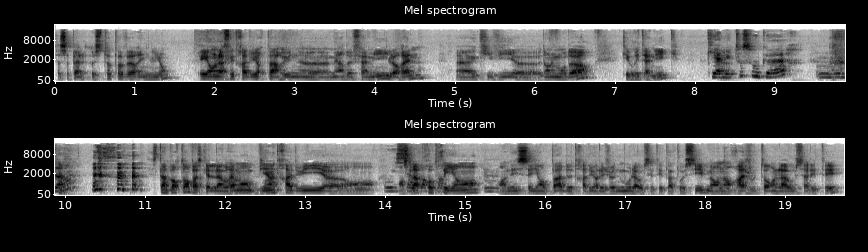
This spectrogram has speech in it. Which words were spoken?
Ça s'appelle A Stopover in Lyon. Et on l'a fait traduire par une euh, mère de famille, Lorraine, qui vit dans le Mont d'Or, qui est britannique. Qui a mis tout son cœur dedans. c'est important parce qu'elle l'a vraiment bien traduit euh, en, se l'appropriant, mm. en n'essayant pas de traduire les jeux de mots là où c'était pas possible, mais en en rajoutant là où ça l'était.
